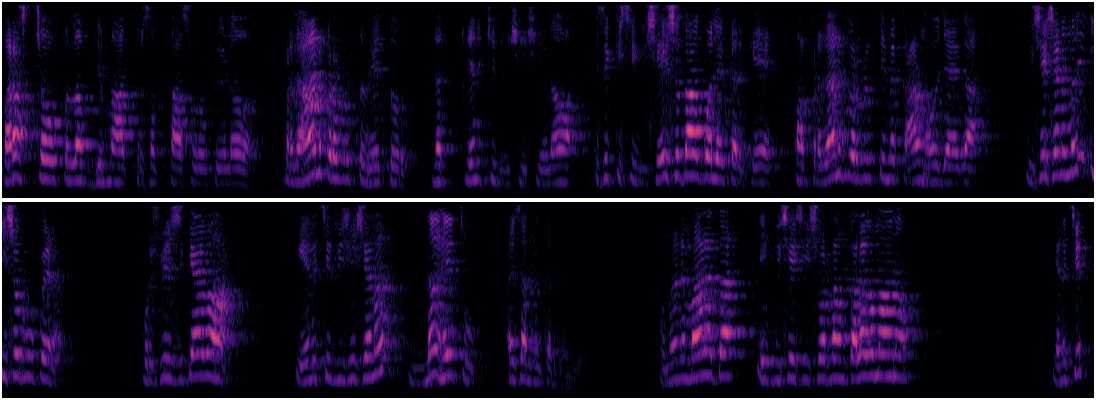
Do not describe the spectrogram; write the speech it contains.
परश्चोपलब्धि मात्र सत्ता स्वरूपेण, प्रधान प्रवृत्त हेतु न किंचित विशेषण। इसे किसी विशेषता को लेकर के वह प्रधान प्रवृत्ति में कारण हो जाएगा। विशेषण मैंने ईश्वर रूपेण। पुरुष विशेष क्या है वहाँ केनचित विशेषण न हेतु, ऐसा नहीं कर देंगे। उन्होंने माना था, एक विशेष ईश्वर नाम का अलग मानो। केनचित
